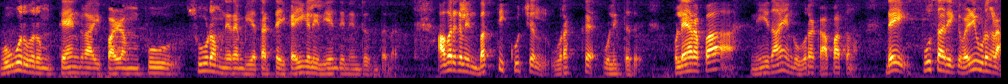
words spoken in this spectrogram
ஒவ்வொருவரும் தேங்காய் பழம் பூ சூடம் நிரம்பிய தட்டை கைகளில் ஏந்தி நின்றிருந்தனர். அவர்களின் பக்தி கூச்சல் உறக்க ஒலித்தது. பிள்ளையாரப்பா நீ தான் எங்கள் ஊரை காப்பாற்றணும் டேய் பூசாரிக்கு வழி விடுங்கடா.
